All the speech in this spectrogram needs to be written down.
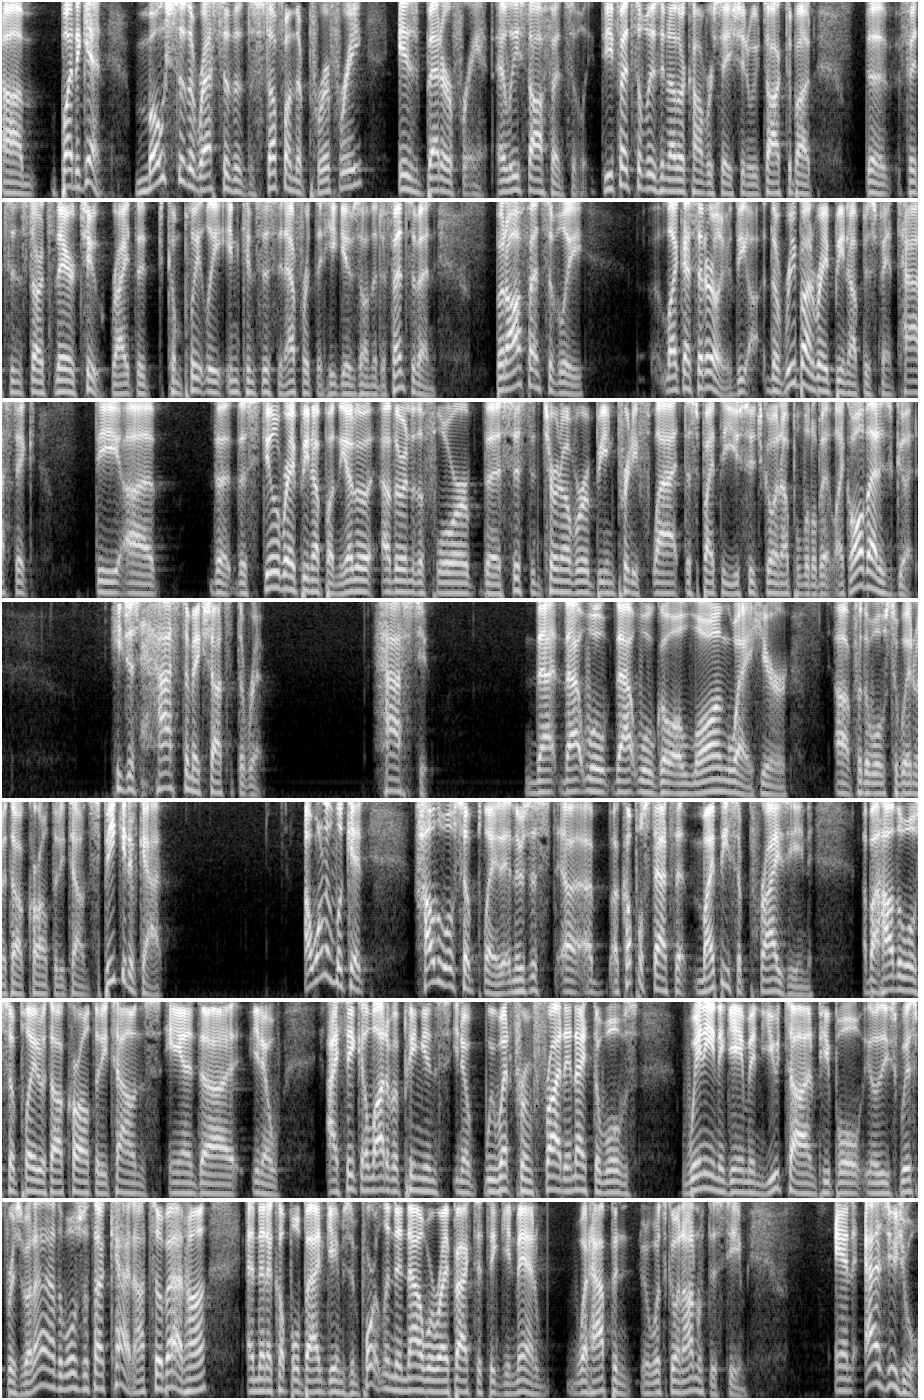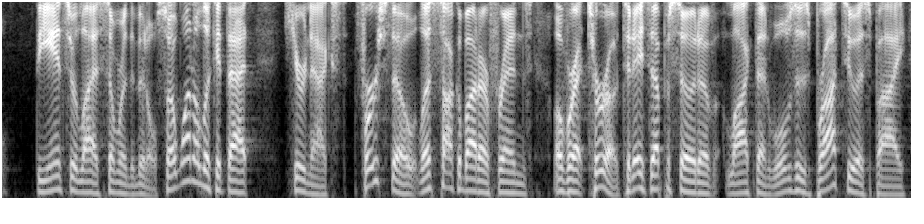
Um, but again, most of the rest of the, the stuff on the periphery is better for Ant, at least offensively. Defensively is another conversation. We've talked about the fits and starts there too, right? The completely inconsistent effort that he gives on the defensive end. But offensively, like I said earlier, the the rebound rate being up is fantastic. The uh, the the steal rate being up on the other other end of the floor, the assist and turnover being pretty flat despite the usage going up a little bit, like all that is good. He just has to make shots at the rim. Has to. That that will that will go a long way here uh, for the Wolves to win without Karl-Anthony Towns. Speaking of Cat, I want to look at how the Wolves have played, and there's a, uh, a, a couple stats that might be surprising about how the Wolves have played without Karl-Anthony Towns. And uh, you know, I think a lot of opinions. You know, we went from Friday night the Wolves winning a game in Utah and people, you know, these whispers about, ah, the Wolves without Cat, not so bad, huh? And then a couple bad games in Portland. And now we're right back to thinking, man, what happened? What's going on with this team? And as usual, the answer lies somewhere in the middle. So I want to look at that here next. First, though, let's talk about our friends over at Turo. Today's episode of Locked On Wolves is brought to us by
